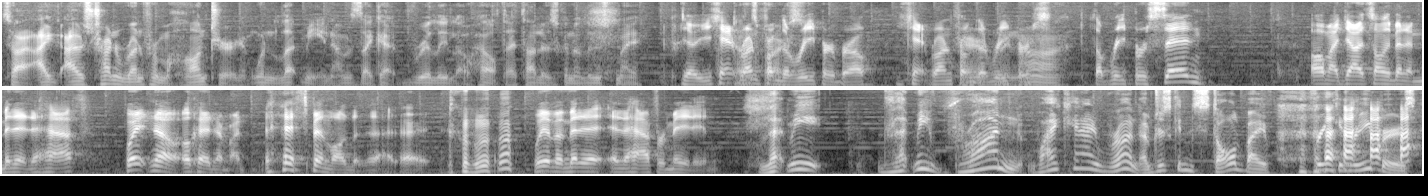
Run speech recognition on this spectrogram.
Sorry, I, I was trying to run from a haunter and it wouldn't let me, and I was like at really low health. I thought I was gonna lose my. Yo, you can't run from the Reaper, bro. You can't run from the Reapers. not. The Reaper sin. Oh my god, it's only been a minute and a half. Wait, no. Okay, never mind. it's been longer than that. All right. we have a minute and a half remaining. Let me, let me run. Why can't I run? I'm just getting stalled by freaking reapers.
